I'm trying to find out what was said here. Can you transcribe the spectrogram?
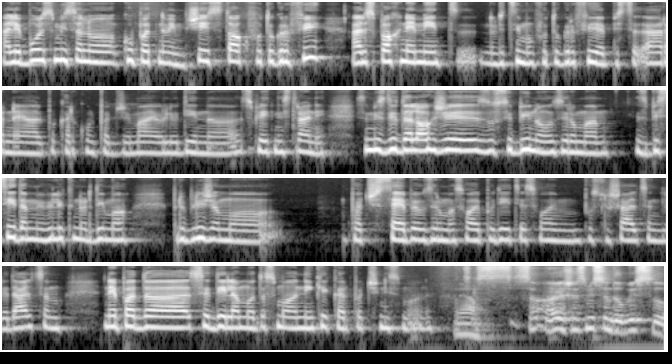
Ali je bolj smiselno kupiti, ne vem, šest stok fotografij, ali sploh ne imeti, recimo, fotografije pisarne ali pa karkoli pač že imajo ljudi na spletni strani. Se mi zdi, da lahko že z osebino oziroma z besedami veliko naredimo, približamo pač sebe oziroma svoje podjetje svojim poslušalcem, gledalcem, ne pa da se delamo, da smo nekaj, kar pač nismo. Ne. Ja. Jaz mislim, da v bistvu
